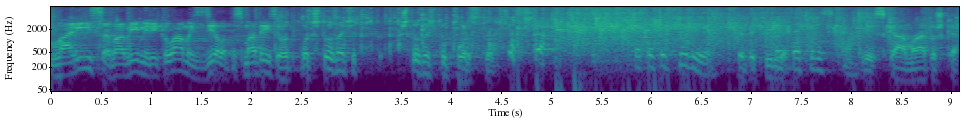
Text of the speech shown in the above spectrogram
Лариса во время рекламы сделала, посмотрите, вот, вот что, значит, что значит упорство? Так это филе. Это филе. Это треска. Треска, матушка.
